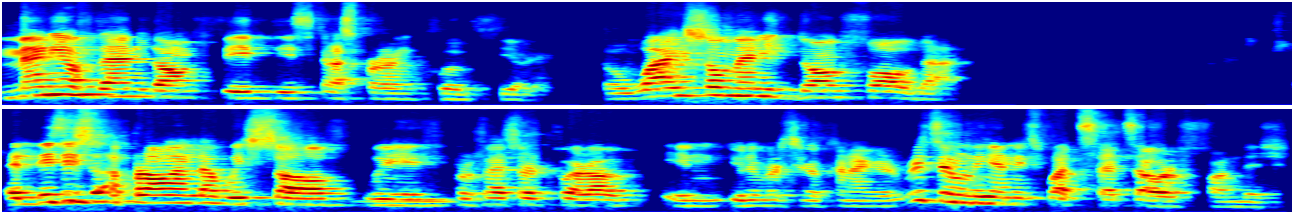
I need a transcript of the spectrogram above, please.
many of them don't fit this Caspar and Klug theory. So why so many don't fall that? And this is a problem that we solved with Professor Twarock in University of Connecticut recently, and it's what sets our foundation.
